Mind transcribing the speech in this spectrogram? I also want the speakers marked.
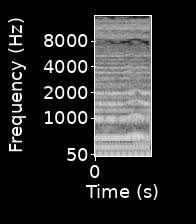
Speaker 1: you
